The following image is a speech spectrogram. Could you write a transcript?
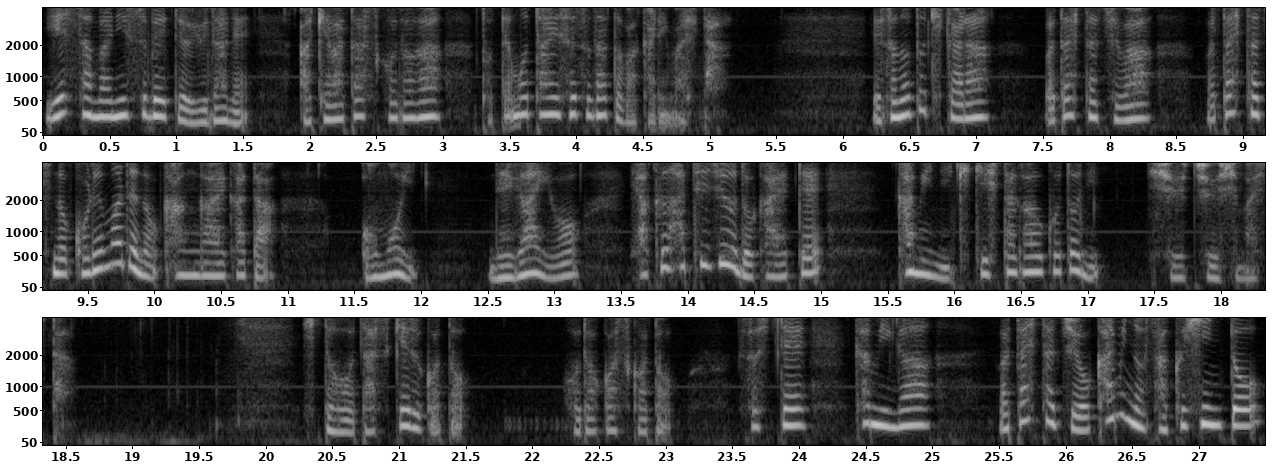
イエス様に全てを委ね、明け渡すことがとても大切だと分かりました。その時から私たちは私たちのこれまでの考え方、思い、願いを180度変えて神に聞き従うことに集中しました。人を助けること、施すこと、そして神が私たちを神の作品と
